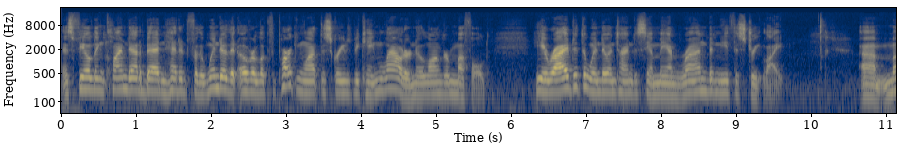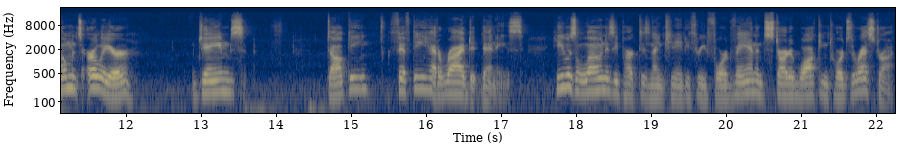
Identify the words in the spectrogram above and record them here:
As Fielding climbed out of bed and headed for the window that overlooked the parking lot, the screams became louder, no longer muffled. He arrived at the window in time to see a man run beneath the streetlight. Um, moments earlier, James Dalkey, 50, had arrived at Denny's. He was alone as he parked his 1983 Ford van and started walking towards the restaurant.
